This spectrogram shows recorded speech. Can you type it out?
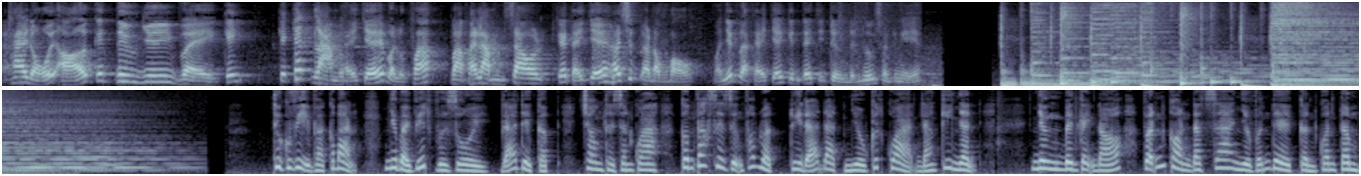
thay đổi ở cái tư duy về cái cái cách làm thể chế và luật pháp và phải làm sao cái thể chế hết sức là đồng bộ và nhất là thể chế kinh tế thị trường định hướng xã hội chủ nghĩa. Thưa quý vị và các bạn, như bài viết vừa rồi đã đề cập, trong thời gian qua, công tác xây dựng pháp luật tuy đã đạt nhiều kết quả đáng ghi nhận, nhưng bên cạnh đó vẫn còn đặt ra nhiều vấn đề cần quan tâm,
